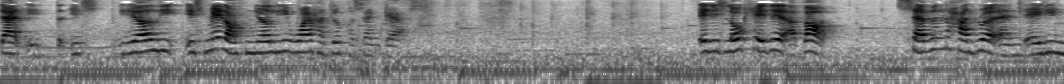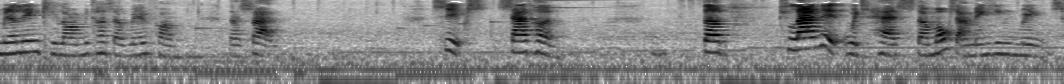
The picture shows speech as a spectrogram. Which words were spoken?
that it is nearly is made of nearly 100% gas. It is located about 780 million kilometers away from the Sun. 6. Saturn. The planet which has the most amazing rings.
